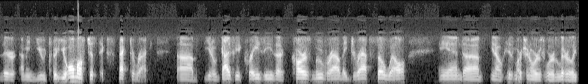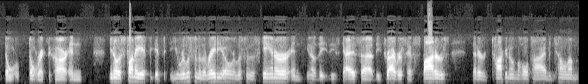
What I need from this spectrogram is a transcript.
they're I mean you you almost just expect to wreck. Uh, you know guys get crazy. The cars move around. They draft so well, and uh, you know his marching orders were literally don't don't wreck the car. And you know it's funny if if you were listening to the radio or listening to the scanner, and you know the, these guys uh, these drivers have spotters that are talking to them the whole time and telling them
